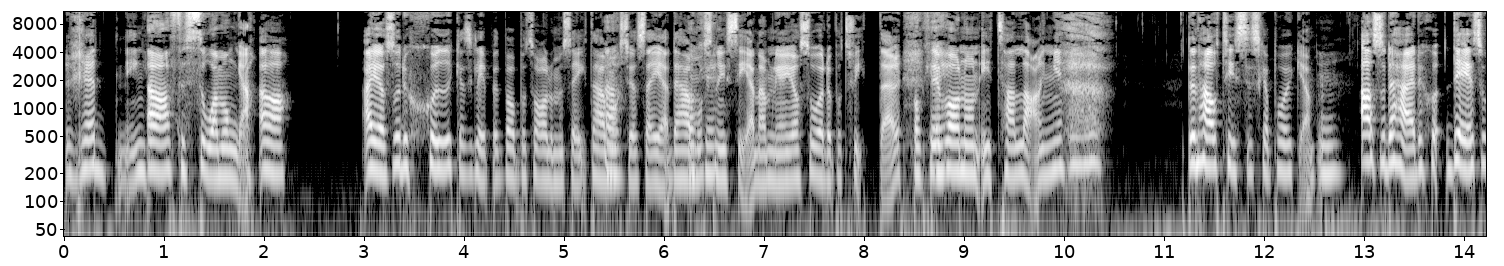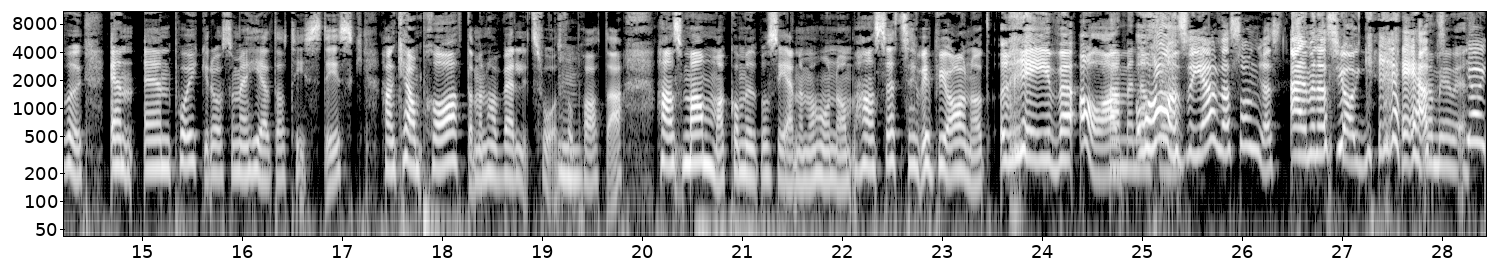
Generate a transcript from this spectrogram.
räddning. Ja för så många. Ja. Ja, jag såg det sjukaste klippet bara på tal om musik, det här Ja. måste jag säga, det här Okej. måste ni se nämligen, jag såg det på Twitter. Okej. Det var någon i Talang. Den här autistiska pojken. Mm. Alltså det här, är det, det är så sjukt. En, en pojke då som är helt autistisk, han kan prata men har väldigt svårt Mm. för att prata. Hans mamma kom ut på scenen med honom, han sätter sig vid pianot, river av Ja, och alltså- har en så jävla sångröst. Nej men alltså jag grät! jag jag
